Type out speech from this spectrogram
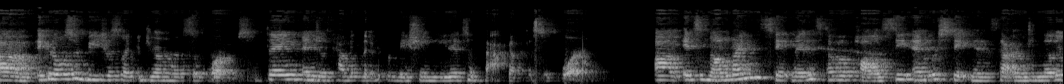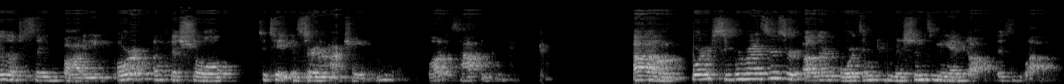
Um, it can also be just like a general support of something and just having the information needed to back up the support. Um, it's non-binding statements of a policy and or statements that urge another legislative body or official to take a certain action. A lot is happening. Um, board of supervisors or other boards and commissions may adopt as well.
